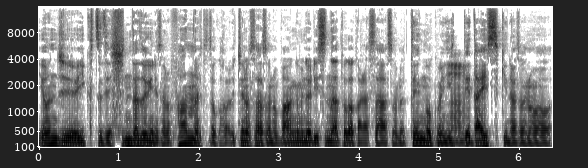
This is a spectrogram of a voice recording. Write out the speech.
40いくつで死んだ時にそのファンの人とか、うちのさ、その番組のリスナーとかからさ、その天国に行って大好きなその、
